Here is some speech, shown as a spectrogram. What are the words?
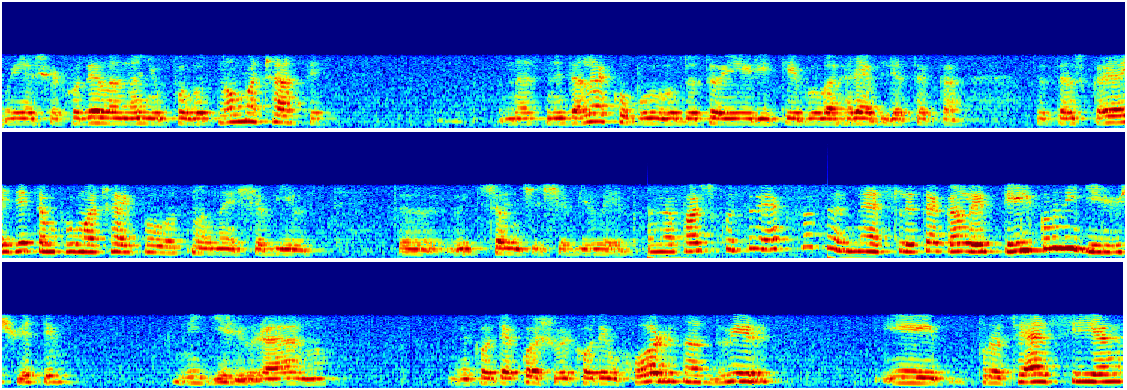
Бо я ще ходила на нього полотно мачати. У нас недалеко було до тої ріки, була гребля така. То там сказала, йди там помачай полотно, не ще біле. Від сонця ще білило. На Пасху то як то несли так, але тільки в неділю святив. В неділю рано. Також виходив хор на двір і процесія,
